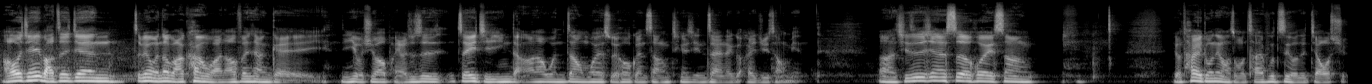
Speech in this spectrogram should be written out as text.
好，我今天把这件这篇文章把它看完，然后分享给你有需要的朋友。就是这一集音档啊，那文章我们会随后跟上更新在那个 IG 上面。啊、其实现在社会上 有太多那种什么财富自由的教学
